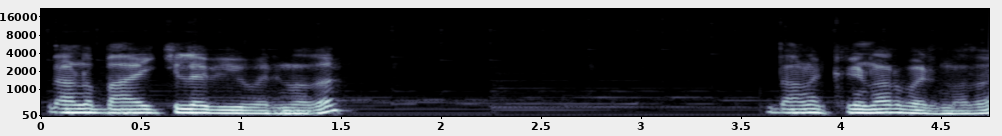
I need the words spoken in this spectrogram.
ഇതാണ് ബാക്കിലെ വ്യൂ വരുന്നത്. ഇതാണ് കിണർ വരുന്നത്.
